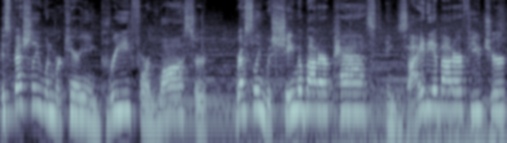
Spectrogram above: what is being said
especially when we're carrying grief or loss or wrestling with shame about our past, anxiety about our future,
